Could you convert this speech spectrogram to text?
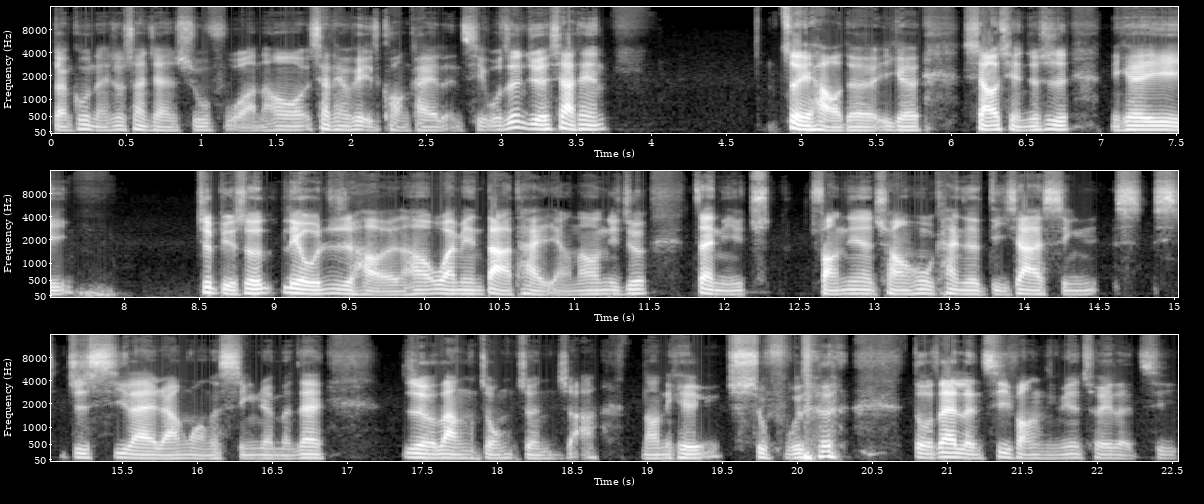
短裤短袖穿起来很舒服啊。然后夏天可以狂开冷气，我真的觉得夏天最好的一个消遣就是你可以，就比如说六日好了，然后外面大太阳，然后你就在你房间的窗户看着底下行，就是熙来攘往的行人们在热浪中挣扎，然后你可以舒服的 躲在冷气房里面吹冷气。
